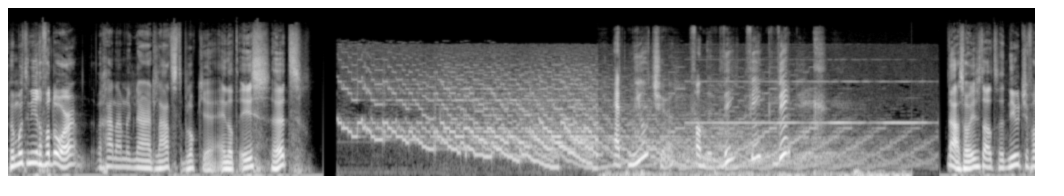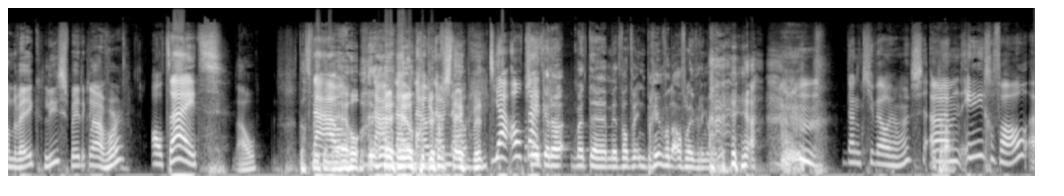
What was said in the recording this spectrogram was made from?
We moeten in ieder geval door. We gaan namelijk naar het laatste blokje. En dat is het... Het nieuwtje van de week, week, week. Nou, zo is dat. Het nieuwtje van de week. Lies, ben je er klaar voor? Altijd. Nou, dat vind ik Nou, een heel, nou, nou, heel nou, gedurfd nou, statement. Ja, altijd. Zeker eh, met, eh, met wat we in het begin van de aflevering hadden. ja. Dankjewel jongens. wel. Ehm, in ieder geval, eh,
